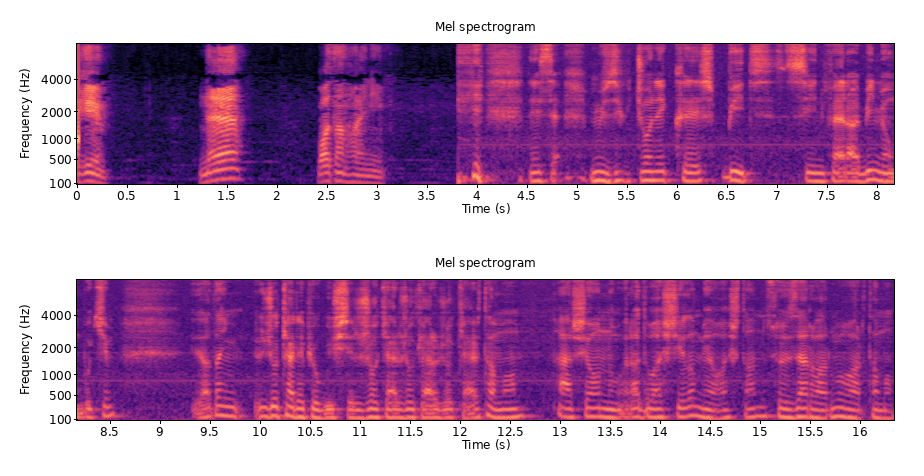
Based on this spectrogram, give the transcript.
koyayım. Ne? Vatan hainiyim. Neyse müzik Johnny Cash Beat Sin Ferrar bilmiyorum bu kim. Zaten Joker yapıyor bu işleri. Joker, Joker, Joker tamam. Her şey on numara. Hadi başlayalım yavaştan. Sözler var mı? Var tamam.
